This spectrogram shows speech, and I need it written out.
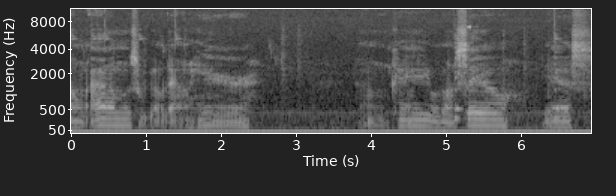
On items, we go down here. Okay, we're gonna sell. Yes.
